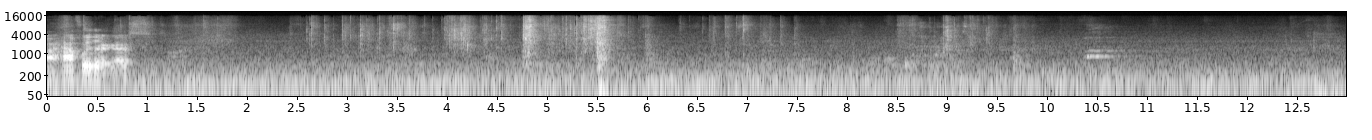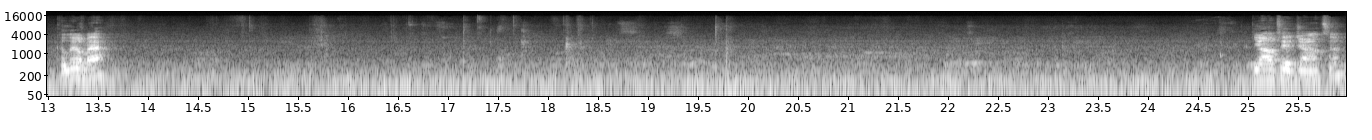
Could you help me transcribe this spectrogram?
Alright, halfway there, guys. Khalil Mack. Diontae Johnson.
